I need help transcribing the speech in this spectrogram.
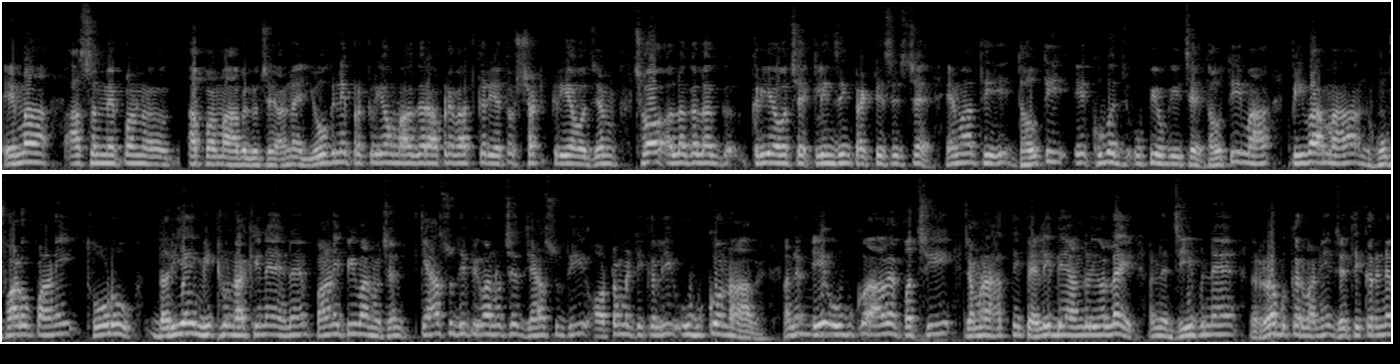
એમાં આસનને પણ આપવામાં આવેલું છે. અને યોગની પ્રક્રિયાઓમાં અગર આપણે વાત કરીએ તો ષટ ક્રિયાઓ જેમ છ અલગ અલગ ક્રિયાઓ છે ક્લિન્ઝિંગ પ્રેક્ટિસીસ છે, એમાંથી ધૌતી એ ખૂબ જ ઉપયોગી છે. ધૌતીમાં પીવામાં હુંફાળું પાણી, થોડું દરિયાઈ મીઠું નાખીને એને પાણી પીવાનું છે. ત્યાં સુધી પીવાનું છે, જ્યાં સુધી ઓટોમેટિકલી ઉબકો ન આવે. અને એ ઉબકો આવે પછી જમણા હાથની પહેલી બે આંગળીઓ લઈ અને જીભને રબ કરવાની જેથી કરીને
